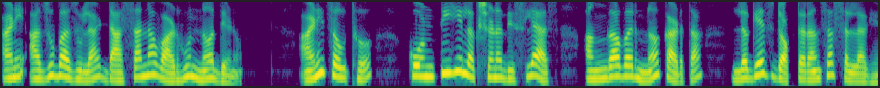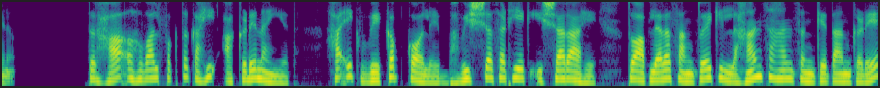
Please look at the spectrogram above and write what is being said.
आणि आजूबाजूला डासांना वाढवू न देणं. आणि चौथं कोणतीही लक्षणं दिसल्यास अंगावर न काढता लगेच डॉक्टरांचा सल्ला घेणं. तर हा अहवाल फक्त काही आकडे नाहीयेत. हा एक वेकअप कॉल आहे. भविष्यासाठी एक इशारा आहे. तो आपल्याला सांगतोय की लहान सहान संकेतांकडे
